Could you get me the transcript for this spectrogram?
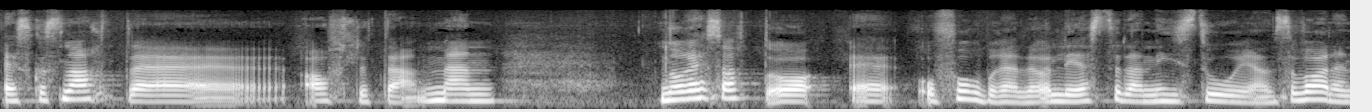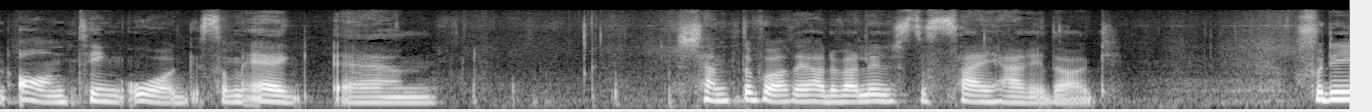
Jeg skal snart eh, avslutte, men når jeg satt og, eh, og, forberedte og leste denne historien, så var det en annen ting òg som jeg eh, kjente på at jeg hadde veldig lyst til å si her i dag. Fordi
